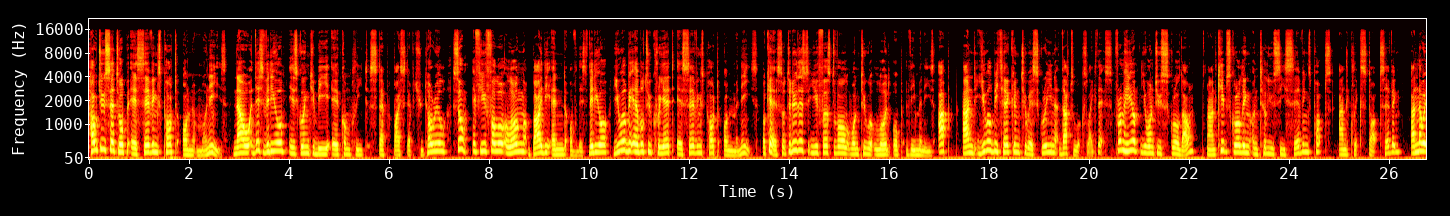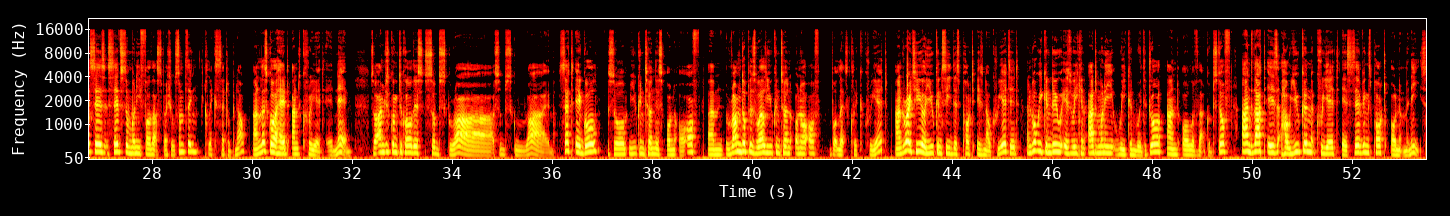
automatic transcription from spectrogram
How to set up a savings pot on Monese. Now this video is going to be a complete step-by-step -step tutorial, so if you follow along by the end of this video, you will be able to create a savings pot on Monese. Okay, so to do this, you first of all want to load up the Monese app, and you will be taken to a screen that looks like this. From here, you want to scroll down and keep scrolling until you see savings pots and click start saving. And now it says save some money for that special something, click setup now. And let's go ahead and create a name. So I'm just going to call this subscribe. Subscribe. Set a goal so you can turn this on or off. Um, rammed up as well you can turn on or off but let's click create. And right here you can see this pot is now created and what we can do is we can add money, we can withdraw and all of that good stuff. And that is how you can create a savings pot on Monese.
